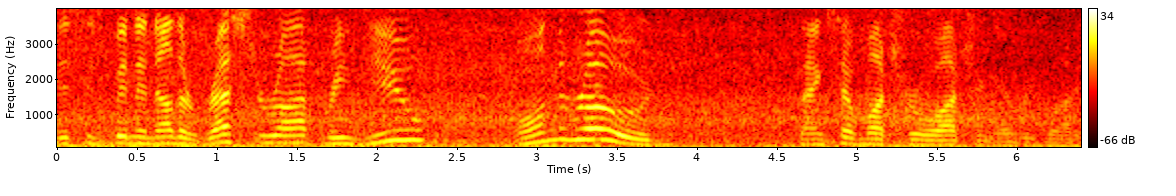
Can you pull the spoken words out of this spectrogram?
This has been another restaurant review on the road. Thanks so much for watching, everybody.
